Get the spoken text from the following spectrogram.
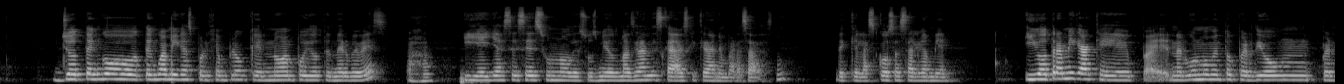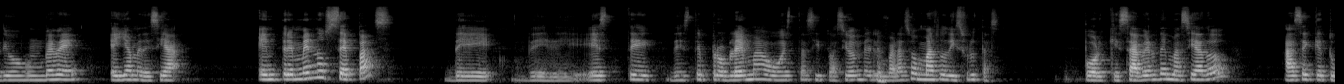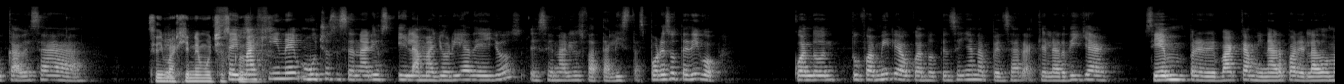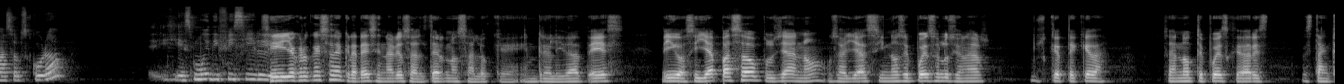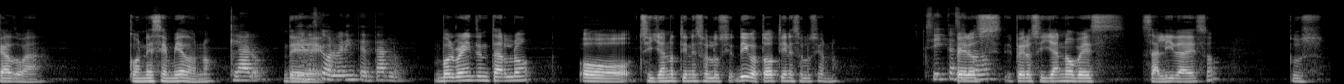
yo tengo, tengo amigas, por ejemplo, que no han podido tener bebés Ajá. y ellas ese es uno de sus miedos más grandes cada vez que quedan embarazadas, ¿no? De que las cosas salgan bien. Y otra amiga que en algún momento perdió un, perdió un bebé, ella me decía, entre menos sepas de, de, este, de este problema o esta situación del embarazo, más lo disfrutas. Porque saber demasiado hace que tu cabeza Se imagine muchas se cosas. imagine muchos escenarios y la mayoría de ellos escenarios fatalistas. Por eso te digo, cuando en tu familia o cuando te enseñan a pensar a que la ardilla siempre va a caminar para el lado más oscuro, y es muy difícil. Sí, yo creo que eso de crear escenarios alternos a lo que en realidad es. Digo, si ya pasó, pues ya, ¿no? O sea, ya si no se puede solucionar, pues ¿qué te queda? O sea, no te puedes quedar es- estancado a, con ese miedo, ¿no? Claro, de- tienes que volver a intentarlo. Volver a intentarlo o si ya no tiene solución. Digo, todo tiene solución, ¿no? Sí, casi Pero, todo. si- pero si ya no ves salida a eso, pues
